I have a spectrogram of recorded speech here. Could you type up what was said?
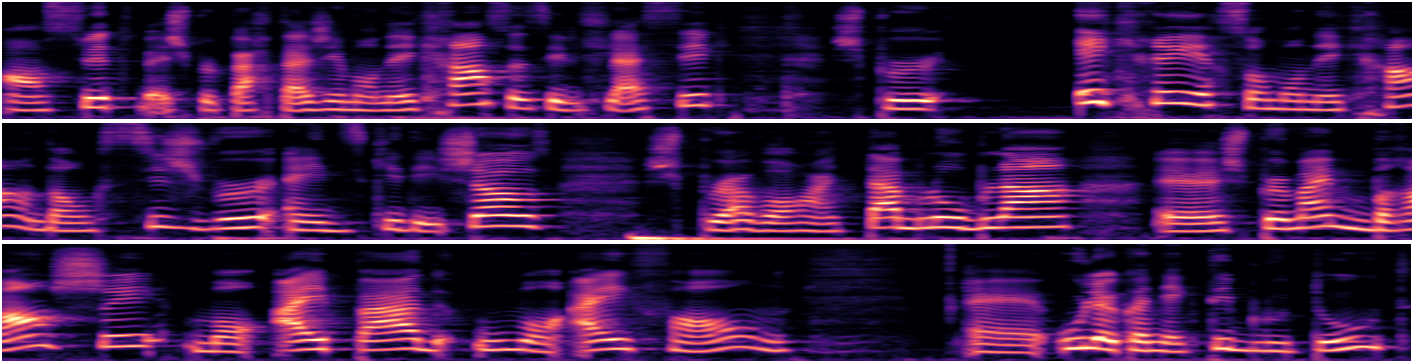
ensuite, ben, je peux partager mon écran, ça c'est le classique. Je peux écrire sur mon écran. Donc, si je veux indiquer des choses, je peux avoir un tableau blanc. Euh, je peux même brancher mon iPad ou mon iPhone euh, ou le connecter Bluetooth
